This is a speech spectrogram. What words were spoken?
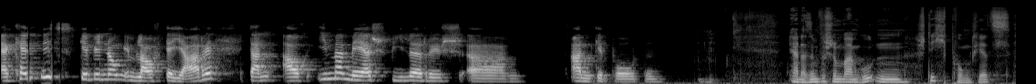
Erkenntnisgewinnung im Laufe der Jahre, dann auch immer mehr spielerisch äh, angeboten. Ja, da sind wir schon beim guten Stichpunkt. Jetzt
